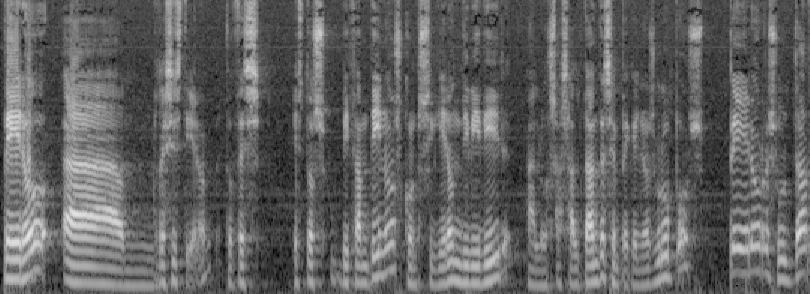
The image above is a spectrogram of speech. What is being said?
pero uh, resistieron. Entonces, estos bizantinos consiguieron dividir a los asaltantes en pequeños grupos, pero resulta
